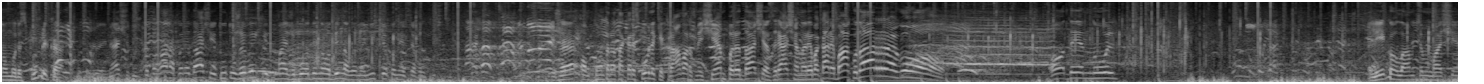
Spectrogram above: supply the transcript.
Основному республіка м'яч. Тут непогана передача, і тут уже вихід. Майже був один на один, але на місці опинився голкіпер. Вже контратака республіки. Крамар з м'ячем. Передача. Зряча на рибака. Рибак. Удар. Гол. 1-0. Ліко Лам в цьому матчі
